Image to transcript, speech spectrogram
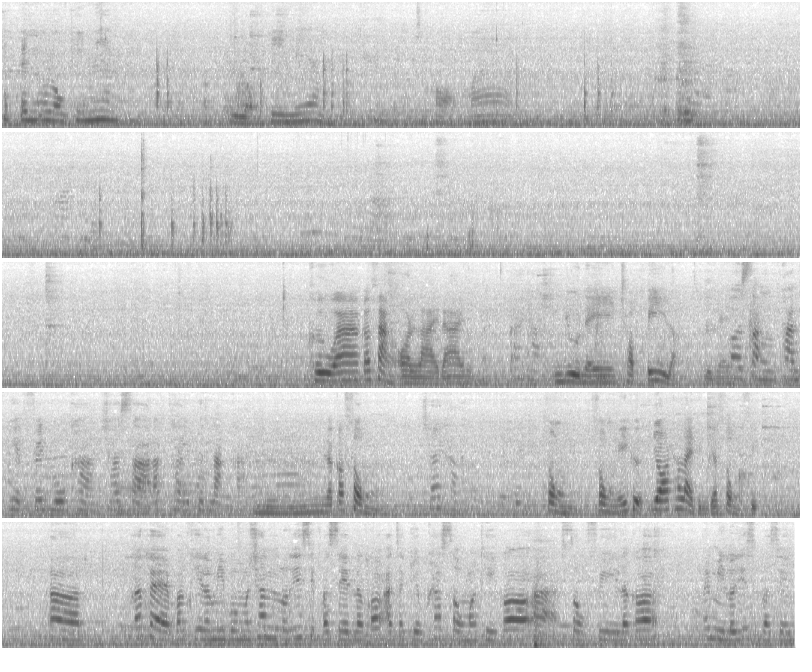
จะเป็นอุหลงพรีเมียมอูหลงพรีเมียมหอมมาก คือว่าก็สั่งออนไลน์ได้ถูกไหมได้ค่ะอยู่ในช้อปปี้เหรอหรือไงเออสั่งผ่านเพจ Facebook ค่ะ ชาสารักไทยเป็นหลักค่ะ อืมแล้วก็ส่ง ใช่ค่ะ ส่งส่งนี้คือยอดเท่าไหร่ถึงจะส่งสิเอ่อแล้วแต่บางทีเรามีโปรโมชั่นลด 20%แล้วก็อาจจะเก็บค่าส่งบางทีก็อ่าส่งฟรีแล้วก็ไม่มีลด 20%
